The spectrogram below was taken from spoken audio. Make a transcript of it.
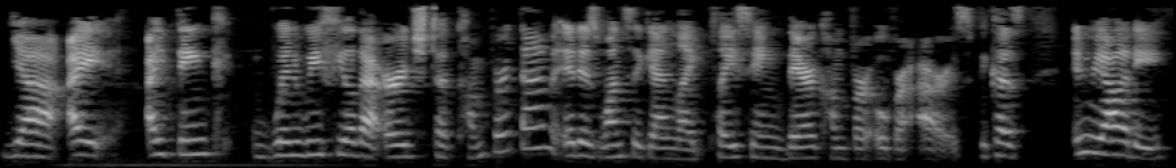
Yeah. I, I think when we feel that urge to comfort them, it is once again like placing their comfort over ours because in reality,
